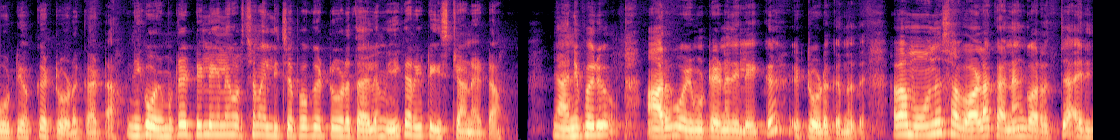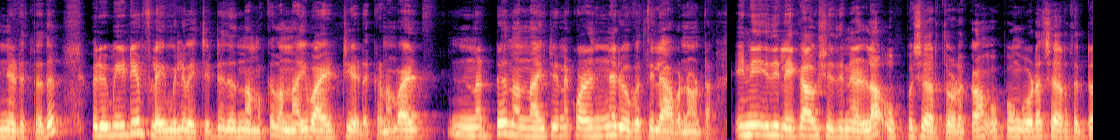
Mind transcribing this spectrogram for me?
കൂട്ടിയൊക്കെ ഇട്ട് കൊടുക്കാം കേട്ടോ. ഇനി കോഴിമുട്ട ഇട്ടില്ലെങ്കിലും കുറച്ച് മല്ലിച്ചപ്പൊക്കെ ഇട്ട് കൊടുത്താലും ഈ കറി ടേസ്റ്റാണ് കേട്ടോ. ഞാനിപ്പോൾ ഒരു ആറ് കോഴിമുട്ടയാണ് ഇതിലേക്ക് ഇട്ട് കൊടുക്കുന്നത്. അപ്പോൾ മൂന്ന് സവാള കനം കുറച്ച് അരിഞ്ഞെടുത്തത് ഒരു മീഡിയം ഫ്ലെയിമിൽ വെച്ചിട്ട് ഇത് നമുക്ക് നന്നായി വഴറ്റിയെടുക്കണം. വഴ എന്നിട്ട് നന്നായിട്ട് ഇങ്ങനെ കുഴഞ്ഞ രൂപത്തിലാവണം കേട്ടോ ഇനി ഇതിലേക്ക് ആവശ്യത്തിനുള്ള ഉപ്പ് ചേർത്ത് കൊടുക്കാം. ഉപ്പും കൂടെ ചേർത്തിട്ട്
